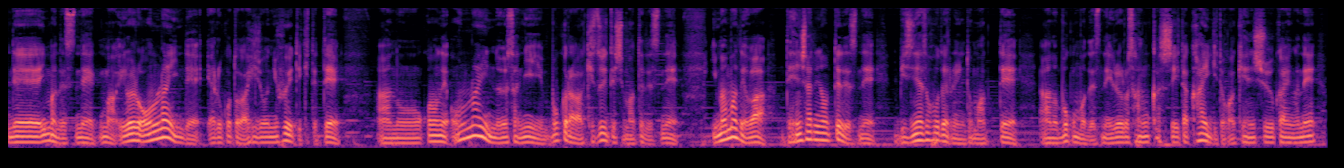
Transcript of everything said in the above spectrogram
で、今ですね、まあいろいろオンラインでやることが非常に増えてきてて、あの、このね、オンラインの良さに僕らは気づいてしまってですね、今までは電車に乗ってですね、ビジネスホテルに泊まって、あの、僕もですね、いろいろ参加していた会議とか研修会がね、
